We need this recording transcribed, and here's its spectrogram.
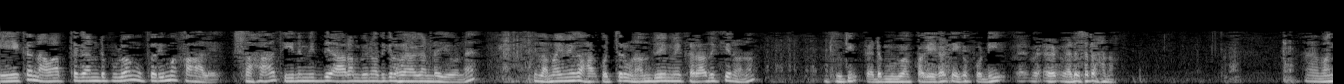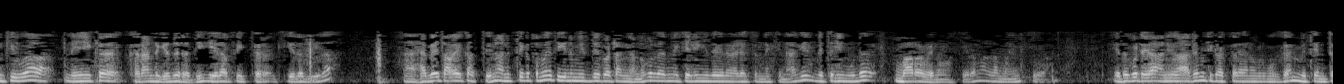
ඒක නවත්ත ගන්න පුළුවන් උපරිම කාලය. සහ තීන මිද්දේ ආරම්භ වෙනවද කියලා හොයාගන්නයි ඕන ඉතින් ළමයි මේක කොච්චර උනන්දුවෙන් මේක කරාද කියනවනම් චුටි වැඩමුළුවක් වගේ එකක් ඒක පොඩි වැඩසටහනක්. මම කිව්වා මේක කරන්න ගෙදරදී කියලා අපි කියලා දීලා. හැබැයි තව එකක් තියෙනවා. අනිත් එක තමයි තීන මිද්දේ පටන් ගන්නකොට දැන් මේ කෙලින් ඉඳගෙන වැඩ කරන කෙනාගේ මෙතනින් උඩ බර වෙනවා කියලා මම ළමයින්ට කිව්වා. එතකොට එයා අනිවාර්යයෙන්ම ටිකක් කරලා යනකොට මොකද කරන්නේ මෙතෙන්ට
